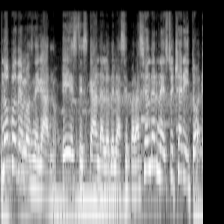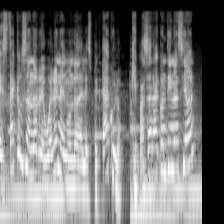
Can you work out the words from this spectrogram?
No podemos negarlo, este escándalo de la separación de Ernesto y Charito está causando revuelo en el mundo del espectáculo. ¿Qué pasará a continuación?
